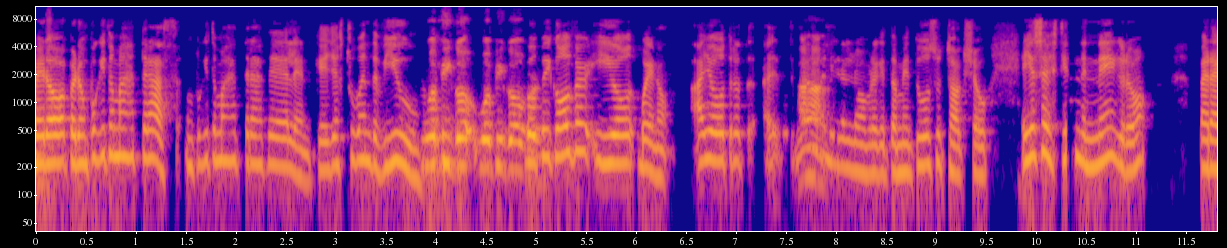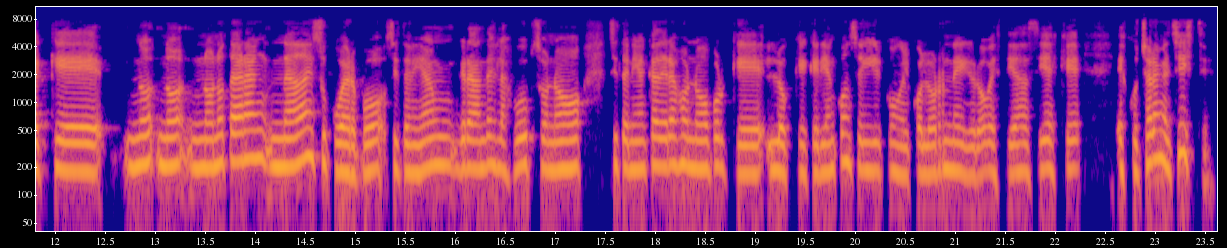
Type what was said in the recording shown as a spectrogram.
pero, pero un poquito más atrás, un poquito más atrás de Ellen, que ella estuvo en The View. Whoopi, Goldberg. Whoopi Goldberg y yo, bueno, hay otro, eh, me va a venir el nombre, que también tuvo su talk show. Ellas se vestían de negro para que no, no, no notaran nada en su cuerpo, si tenían grandes las boobs o no, si tenían caderas o no, porque lo que querían conseguir con el color negro, vestidas así, es que escucharan el chiste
